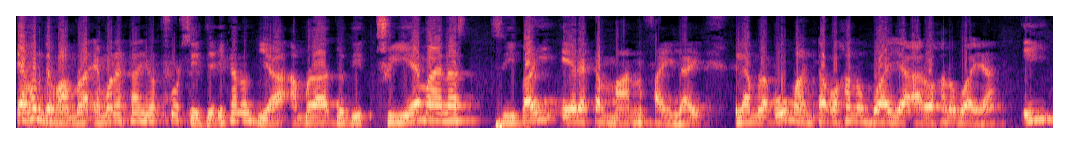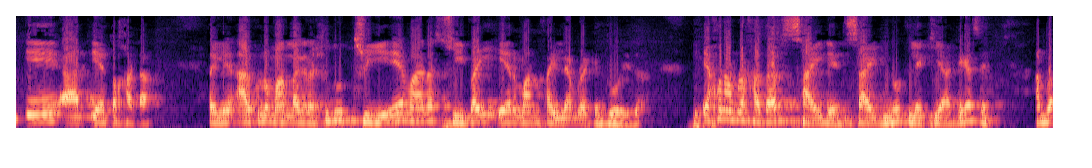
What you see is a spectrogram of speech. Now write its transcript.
এখন দেখো, আমরা এমন একটা ইয়ত করছি যে এখানে গিয়া আমরা যদি three a minus three by এর একটা মান ফাইলাই, তাহলে আমরা ও মানটা ওখানে বয়াইয়া আর ওখানে বয়াইয়া এই এ আর এ তো খাটা। তাইলে আর কোনো মান লাগে না, শুধু three a minus three by এর মান ফাইলে আমরা কিন্তু হয়ে যায় এখন আমরা খাতার সাইডে সাইড নোট লেখিয়া, ঠিক আছে? আমরা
